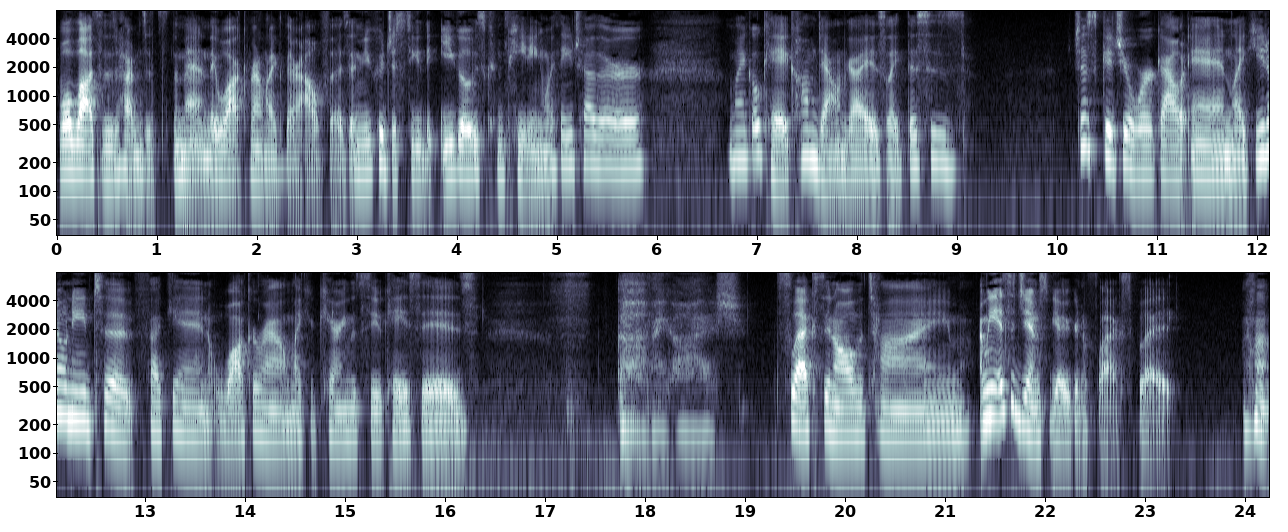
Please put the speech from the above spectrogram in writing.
well, lots of the times it's the men. They walk around like they're alphas, and you could just see the egos competing with each other. I'm like, okay, calm down, guys. Like, this is just get your workout in. Like, you don't need to fucking walk around like you're carrying the suitcases. Oh my gosh. Flexing all the time. I mean, it's a gym, so yeah, you're gonna flex, but huh,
